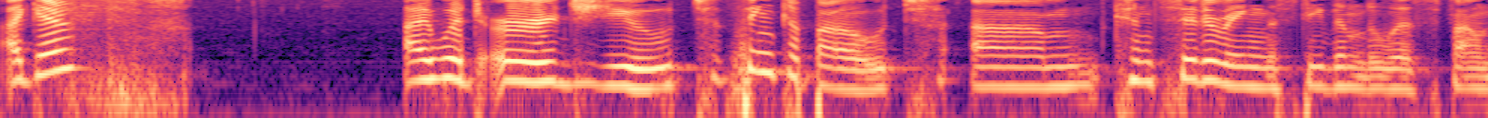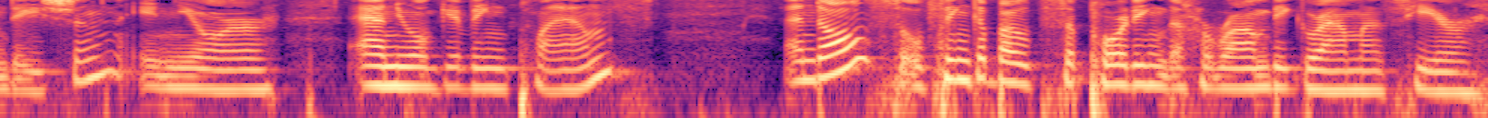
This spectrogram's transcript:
I guess I would urge you to think about um, considering the Stephen Lewis Foundation in your annual giving plans. And also think about supporting the Harambee Grandmas here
